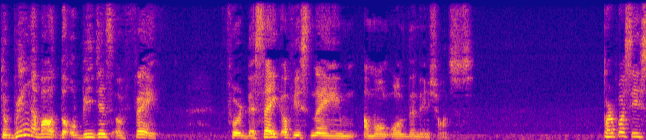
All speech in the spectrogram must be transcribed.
To bring about the obedience of faith for the sake of His name among all the nations. Purpose is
